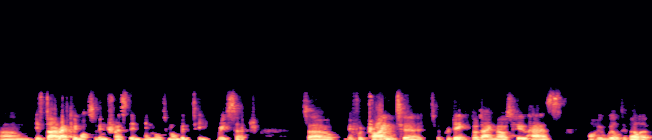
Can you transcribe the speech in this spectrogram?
um, is directly what's of interest in, in multimorbidity research. So if we're trying to, to predict or diagnose who has or who will develop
